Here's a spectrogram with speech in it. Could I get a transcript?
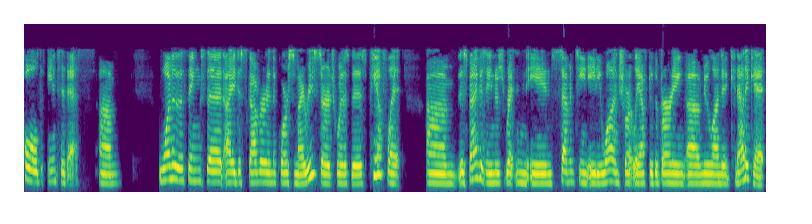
pulled into this. Um, one of the things that I discovered in the course of my research was this pamphlet um, this magazine was written in 1781, shortly after the burning of New London, Connecticut,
